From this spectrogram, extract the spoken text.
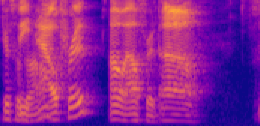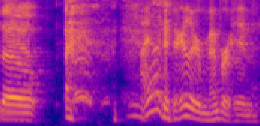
Chris the alfred Oh, Alfred. Oh. so I like barely remember him.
